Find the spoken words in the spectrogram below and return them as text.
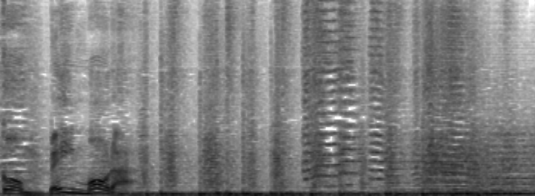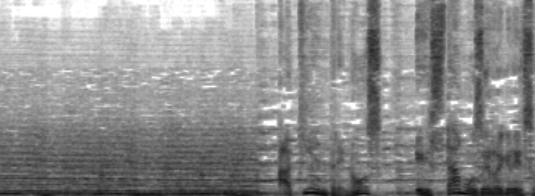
con Bay Mora. Aquí entre nos, estamos de regreso.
